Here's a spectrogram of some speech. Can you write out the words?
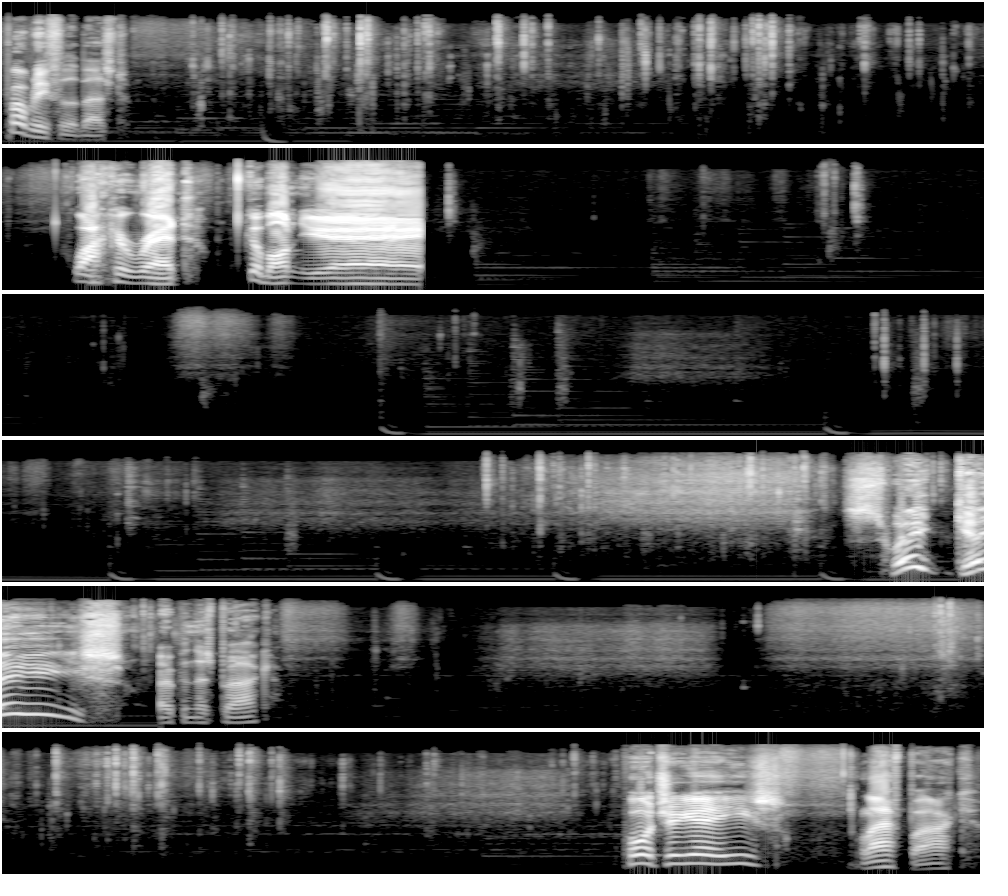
Probably for the best. Whack a red. Come on, yeah. Sweet geese! Open this bag. Portuguese, left back,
